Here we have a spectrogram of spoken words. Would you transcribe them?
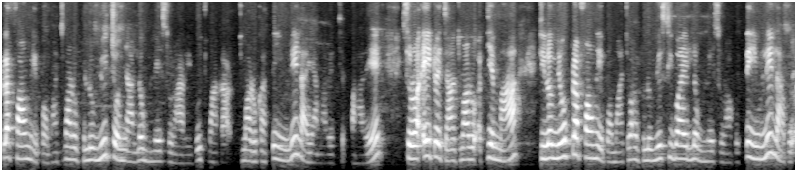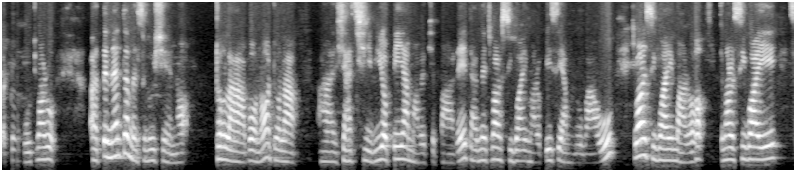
platform တွေပေါ်မှာကျမတို့ဘယ်လိုမျိုးကြော်ညာလုပ်မလဲဆိုတာတွေကိုကျမကကျမတို့ကသိရင်လေ့လာရမှာပဲဖြစ်ပါတယ်ဆိုတော့အဲ့အတွက်ကြောင့်ကျမတို့အပြင်မှာဒီလိုမျိုး platform တွေပေါ်မှာကျမတို့ဘယ်လိုမျိုးစီးပွားရေးလုပ်မလဲဆိုတာကိုသိရင်လေ့လာဖို့အတွက်ကိုကျမတို့အတင်တဲ့တက်မယ်ဆိုလို့ရှိရင်တော့ဒေါ်လာပေါ့နော်ဒေါ်လာ အာရာချီပြီးတော့ပေးရမှာပဲဖြစ်ပါတယ်ဒါပေမဲ့ကျမတို့စီးပွားရေးမှာတော့ပေးစရာမလိုပါဘူးကျမတို့စီးပွားရေးမှာတော့ကျမတို့စီးပွားရေးစ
